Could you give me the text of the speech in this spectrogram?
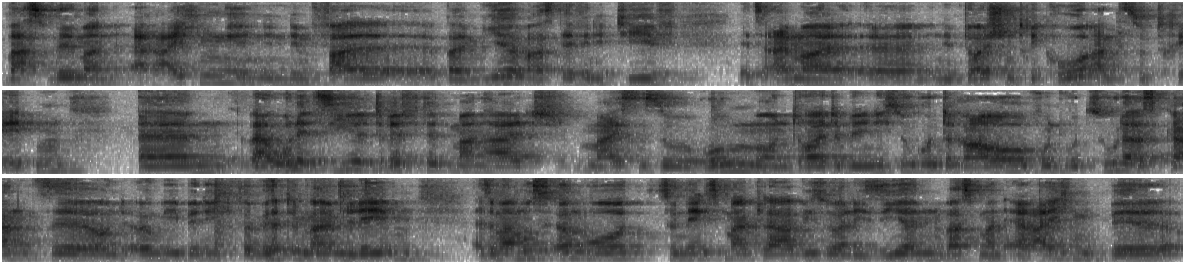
was will man erreichen. In, in dem Fall bei mir war es definitiv jetzt einmal in dem deutschen Trikot anzutreten. Ähm, weil ohne Ziel driftet man halt meistens so rum und heute bin ich nicht so gut drauf und wozu das Ganze und irgendwie bin ich verwirrt in meinem Leben. Also man muss irgendwo zunächst mal klar visualisieren, was man erreichen will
